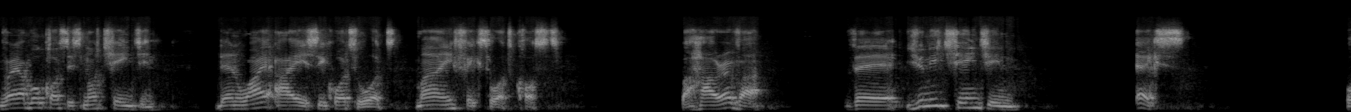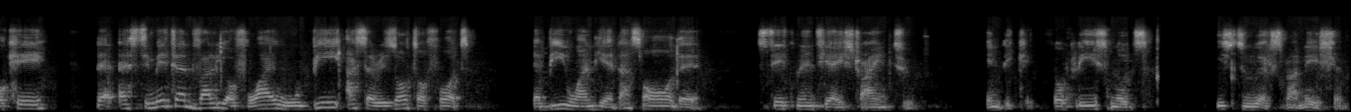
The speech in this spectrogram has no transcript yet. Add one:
variable cost is not changing, then yi is equal to what? My fixed what cost. But however, the unit change in x, okay, the estimated value of y will be as a result of what? The B1 here. That's all the statement here is trying to indicate. So please note these two explanations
